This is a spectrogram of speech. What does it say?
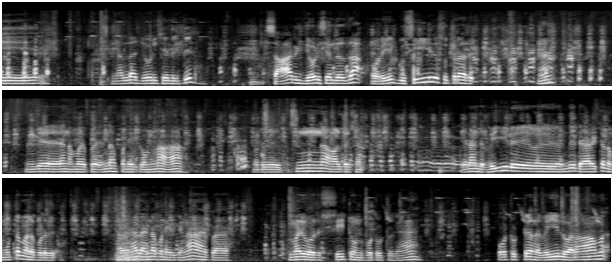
இது? நல்லா ஜோடி சேர்ந்துக்கிட்டு சாரு ஜோடி சேர்ந்தது தான் ஒரே குசியில் சுற்றுறாரு இங்கே நம்ம இப்போ என்ன பண்ணியிருக்கோம்னா ஒரு சின்ன ஆல்ட்ரேஷன் ஏன்னா இந்த வெயில் வந்து டைரெக்டாக அந்த முட்டை மேலே போடுது. அதனால் என்ன பண்ணியிருக்கேன்னா இப்போ இந்த மாதிரி ஒரு ஷீட் ஒன்று போட்டு விட்ருக்கேன் போட்டு விட்டு அந்த வெயில் வராமல்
